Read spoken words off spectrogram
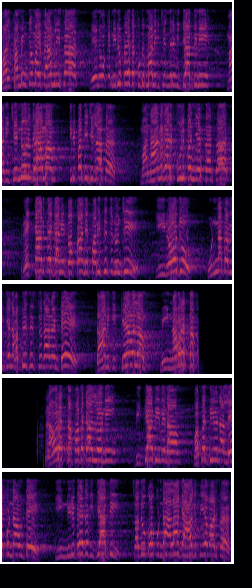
and coming to my family sir నేను ఒక నిరుపేద కుటుంబానికి చెందిన విద్యార్థిని. మాది చెన్నూరు గ్రామం తిరుపతి జిల్లా సార్ మా నాన్నగారు కూలి పని చేస్తారు సార్ రెక్కాడితే కానీ డొక్కాని పరిస్థితి నుంచి ఈ రోజు ఉన్నత విద్యను అభ్యసిస్తున్నానంటే దానికి కేవలం మీ నవరత్న నవరత్న పథకాల్లోని విద్యా దీవెన వసతి దీవెన లేకుండా ఉంటే ఈ నిరుపేద విద్యార్థి చదువుకోకుండా అలాగే ఆగిపోయేవాడు సార్.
